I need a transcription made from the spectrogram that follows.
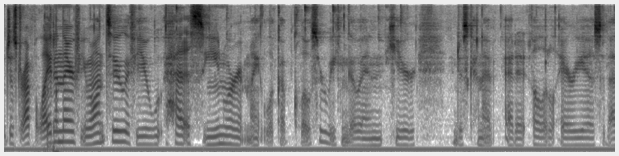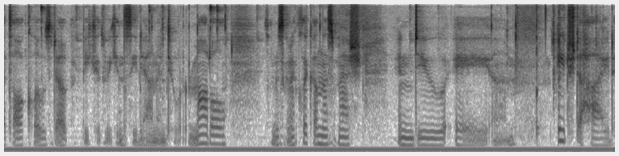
just drop a light in there if you want to. If you had a scene where it might look up closer, we can go in here and just kind of edit a little area so that's all closed up because we can see down into our model. So I'm just going to click on this mesh and do a um, H to hide.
